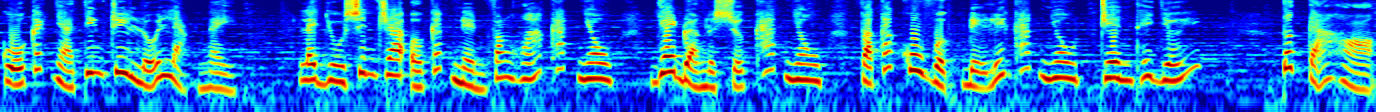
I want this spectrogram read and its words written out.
của các nhà tiên tri lỗi lạc này là dù sinh ra ở các nền văn hóa khác nhau, giai đoạn lịch sử khác nhau và các khu vực địa lý khác nhau trên thế giới, tất cả họ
